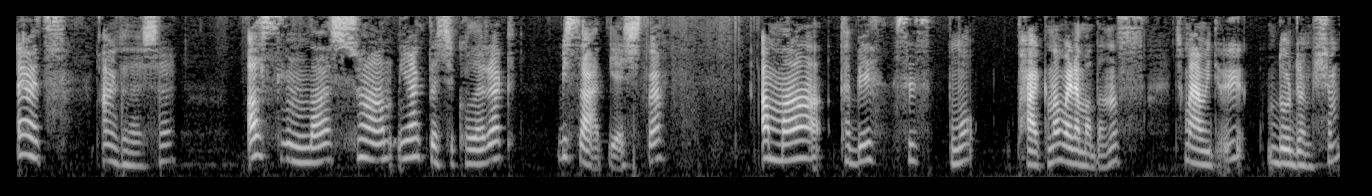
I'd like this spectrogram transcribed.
Evet arkadaşlar. Aslında şu an yaklaşık olarak bir saat geçti. Ama tabii siz bunu farkına varamadınız. Çünkü ben videoyu durdurmuşum.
